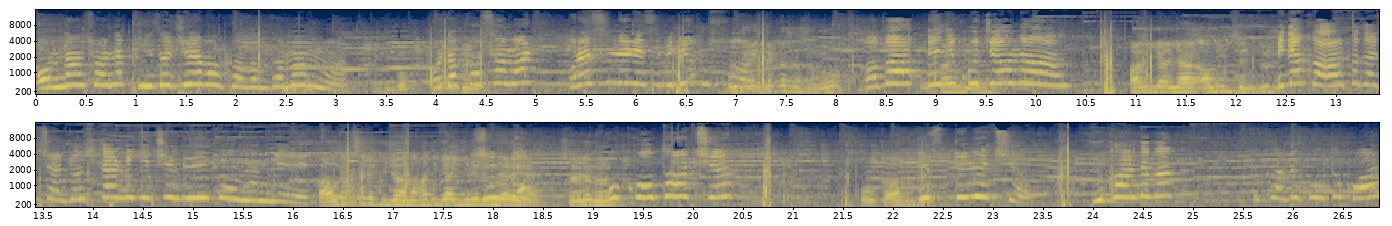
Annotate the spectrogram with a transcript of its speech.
Ondan sonra pizzacıya bakalım tamam mı? Peki hop. Evet. kasa var. Orası neresi biliyor Bu ne? Ne kasası bu? Baba beni Ben de- kucağına al. Hadi gel gel alayım seni dur. Bir dakika arkadaşlar göstermek için büyük olmam gerek. Aldım seni kucağıma. Hadi gel girelim Şimdi- nereye? Söyle bana. Bu koltuğu açın. Koltuğa mı? Üstünü açın. Yukarıda bak. Yukarıda koltuk var.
